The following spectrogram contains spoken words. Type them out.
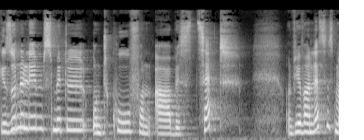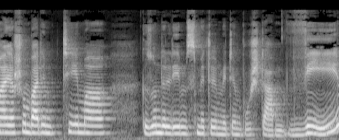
Gesunde Lebensmittel und Co. von A bis Z. Und wir waren letztes Mal ja schon bei dem Thema gesunde Lebensmittel mit dem Buchstaben W.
